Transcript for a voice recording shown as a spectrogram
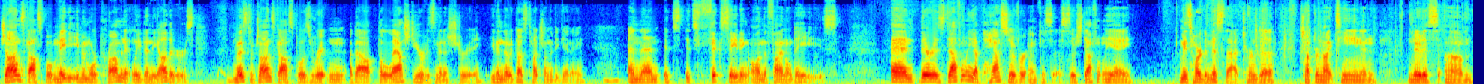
John's gospel, maybe even more prominently than the others, most of John's gospel is written about the last year of his ministry, even though it does touch on the beginning. Mm-hmm. And then it's it's fixating on the final days. And there is definitely a Passover emphasis. There's definitely a I mean it's hard to miss that. Turn to chapter 19 and notice um,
